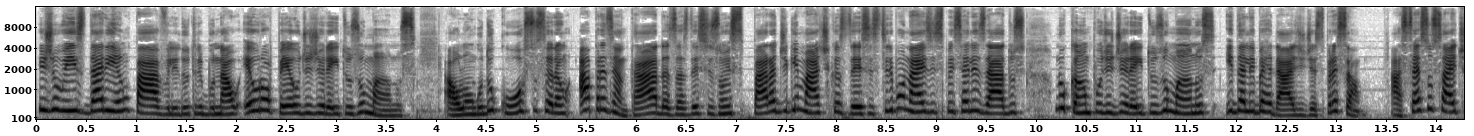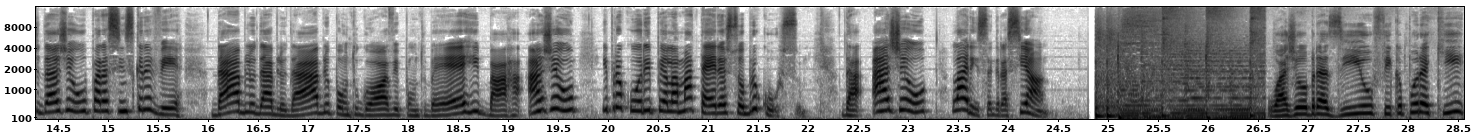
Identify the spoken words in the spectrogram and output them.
e juiz Darian Pavli, do Tribunal Europeu de Direitos Humanos. Ao longo do curso serão apresentadas as decisões paradigmáticas desses tribunais especializados no campo de direitos humanos e da liberdade de expressão. Acesse o site da AGU para se inscrever www.gov.br/agu e procure pela matéria sobre o curso. Da AGU, Larissa Graciano. O AGU Brasil fica por aqui.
